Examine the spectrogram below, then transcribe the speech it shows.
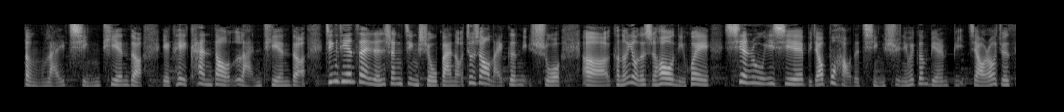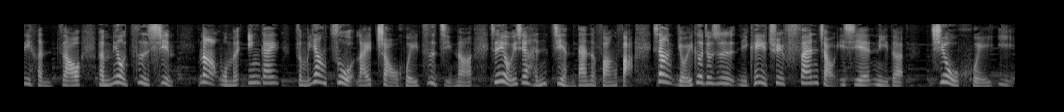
等来晴天的，也可以看到蓝天的。今天在人生进修班哦，就是要来跟你说，呃可能有的时候你会陷入一些比较不好的情绪，你会跟别人比较，然后觉得自己很糟，很没有自信。那我们应该怎么样做来找回自己呢？其实有一些很简单的方法，像有一个就是你可以去翻找一些你的。旧回忆，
